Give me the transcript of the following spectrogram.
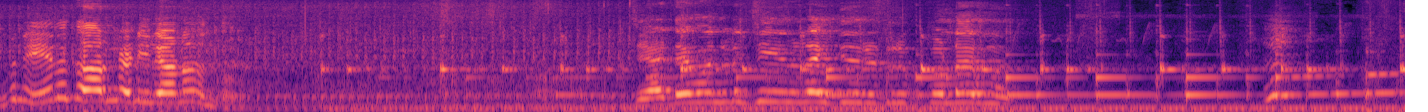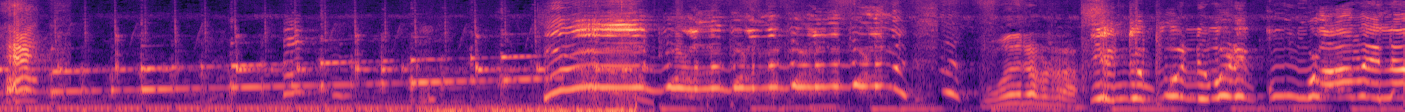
ഇവൻ ഏത് കാറിന്റെ അടിയിലാണോ എന്തോ ചേട്ടൻ വന്നിട്ട് ചെയ്യുന്നതായിട്ട് ഒരു ട്രിപ്പ് ഉണ്ടായിരുന്നു എന്റെ പൊന്നുപടി കൂളാവ് എല്ലാത്തിനും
